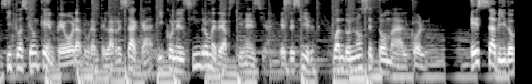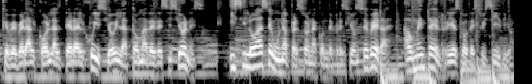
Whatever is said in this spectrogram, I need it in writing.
situación que empeora durante la resaca y con el síndrome de abstinencia, es decir, cuando no se toma alcohol. Es sabido que beber alcohol altera el juicio y la toma de decisiones, y si lo hace una persona con depresión severa, aumenta el riesgo de suicidio.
